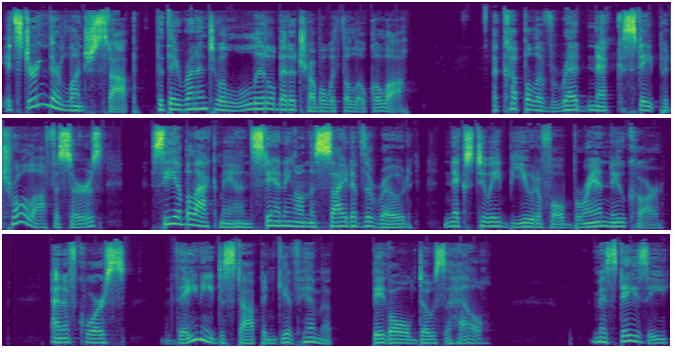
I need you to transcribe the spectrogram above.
It's during their lunch stop that they run into a little bit of trouble with the local law. A couple of redneck state patrol officers see a black man standing on the side of the road next to a beautiful brand new car. And of course, they need to stop and give him a big old dose of hell. Miss Daisy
